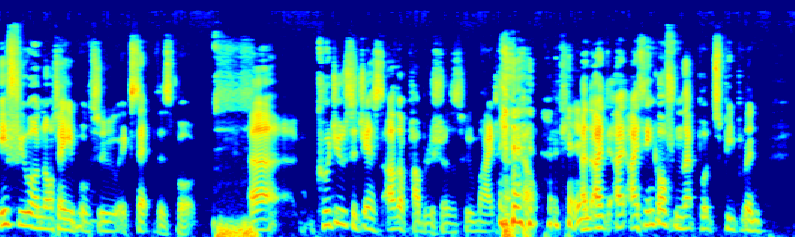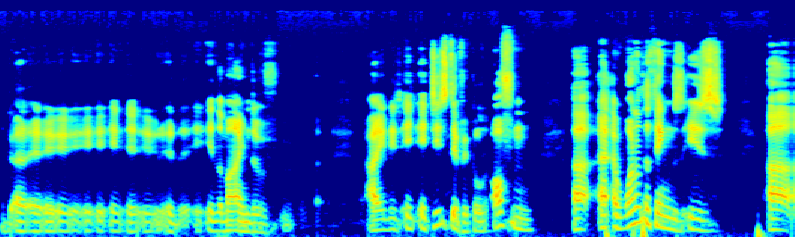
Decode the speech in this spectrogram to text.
if you are not able to accept this book, uh, could you suggest other publishers who might help? okay. And I, I, I, think often that puts people in, uh, in, in, in, the mind of. I, it, it is difficult. Often, uh, uh, one of the things is uh,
